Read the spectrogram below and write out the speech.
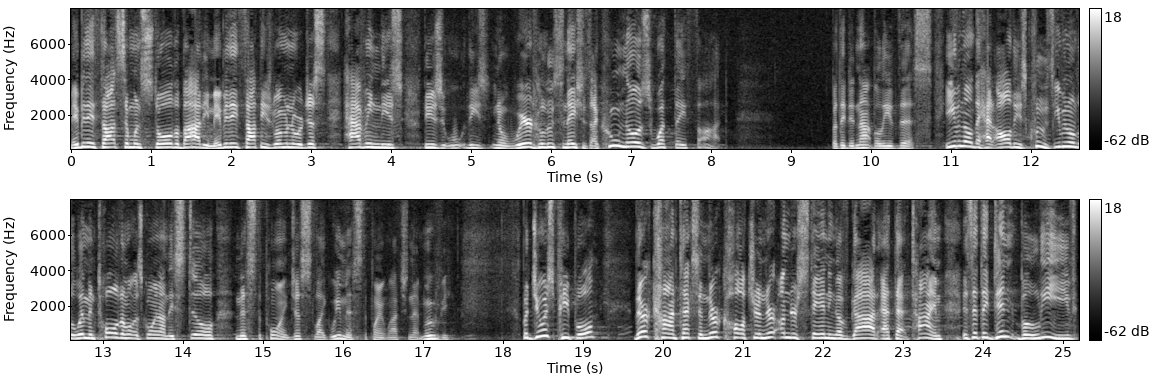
Maybe they thought someone stole the body. Maybe they thought these women were just having these, these, these you know, weird hallucinations. Like, who knows what they thought? But they did not believe this. Even though they had all these clues, even though the women told them what was going on, they still missed the point, just like we missed the point watching that movie. But Jewish people, their context and their culture and their understanding of God at that time is that they didn't believe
